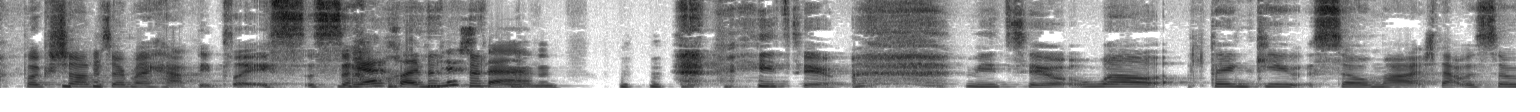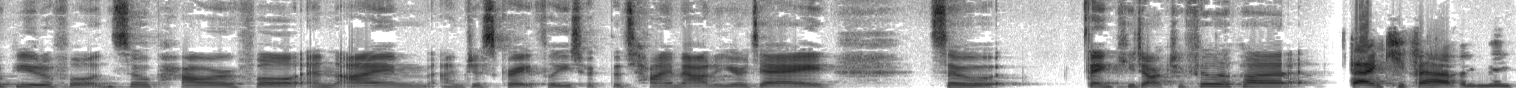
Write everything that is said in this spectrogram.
bookshops are my happy place. So. Yes, I miss them. Me too. Me too. Well, thank you so much. That was so beautiful and so powerful and I'm I'm just grateful you took the time out of your day. So, thank you Dr. Philippa. Thank you for having me.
